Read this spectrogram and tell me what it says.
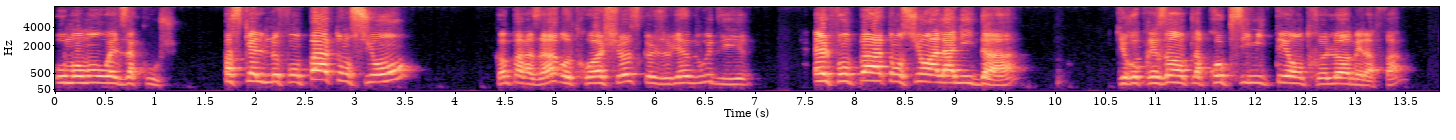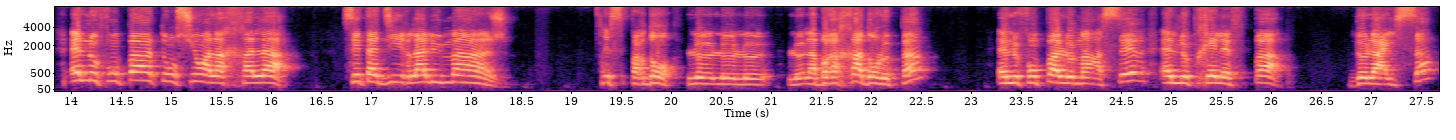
au moment où elles accouchent. Parce qu'elles ne font pas attention, comme par hasard, aux trois choses que je viens de vous dire. Elles ne font pas attention à l'anida, qui représente la proximité entre l'homme et la femme. Elles ne font pas attention à la chala, c'est-à-dire l'allumage, pardon, le, la bracha dans le pain. Elles ne font pas le maaser, elles ne prélèvent pas de l'Aïssa,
